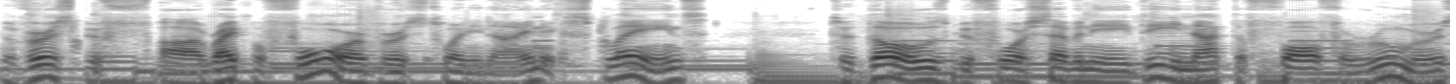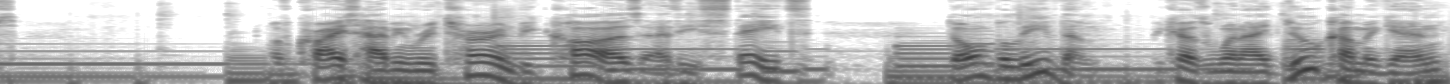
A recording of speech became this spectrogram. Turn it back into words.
The verse bef- uh, right before verse 29 explains to those before 70 AD not to fall for rumors of Christ having returned because, as he states, don't believe them. Because when I do come again,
